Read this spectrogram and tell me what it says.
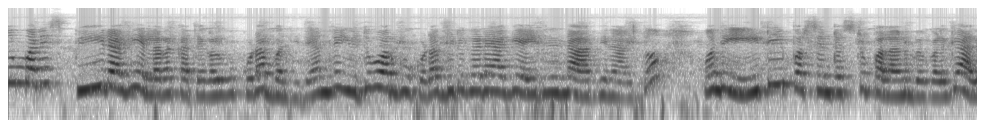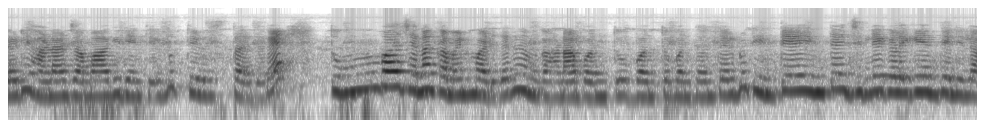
ತುಂಬಾ ಸ್ಪೀಡಾಗಿ ಎಲ್ಲರ ಕತೆಗಳಿಗೂ ಕೂಡ ಬಂದಿದೆ. ಅಂದರೆ ಇದುವರೆಗೂ ಕೂಡ ಬಿಡುಗಡೆ ಆಗಿ ಐದರಿಂದ ಆರು ದಿನ ಆಯಿತು. ಒಂದು ಏಯ್ಟಿ ಪರ್ಸೆಂಟ್ ಅಷ್ಟು ಫಲಾನುಭವಿಗಳಿಗೆ ಆಲ್ರೆಡಿ ಹಣ ಜಮಾ ಆಗಿದೆ ಅಂತ ಹೇಳ್ಬಿಟ್ಟು ತಿಳಿಸ್ತಾ ಇದ್ದಾರೆ. ತುಂಬ ಜನ ಕಮೆಂಟ್ ಮಾಡಿದ್ದಾರೆ, ನಮ್ಗೆ ಹಣ ಬಂತು ಬಂತು ಬಂತು ಅಂತ ಹೇಳ್ಬಿಟ್ಟು ಇಂಥ ಇಂಥ ಜಿಲ್ಲೆಗಳಿಗೆ ಅಂತೇನಿಲ್ಲ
